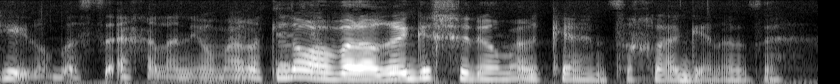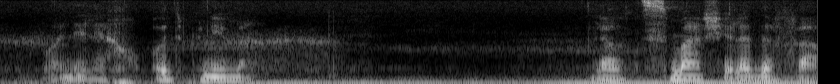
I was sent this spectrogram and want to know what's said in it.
כאילו בשכל אני אומרת לא, אבל הרגש שלי אומר כן, צריך להגן על זה. בואי נלך עוד פנימה. לעוצמה של הדבר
